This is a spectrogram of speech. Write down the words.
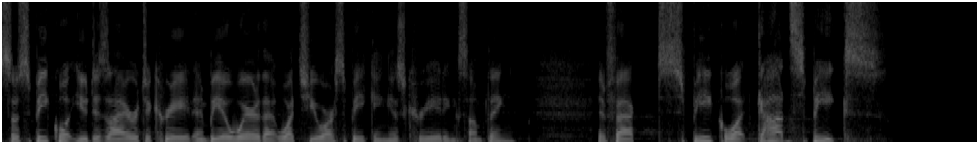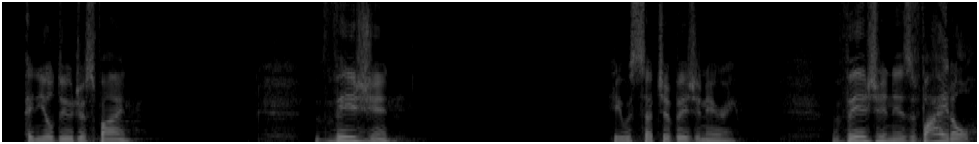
So speak what you desire to create and be aware that what you are speaking is creating something. In fact, speak what God speaks, and you'll do just fine. Vision. He was such a visionary. Vision is vital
